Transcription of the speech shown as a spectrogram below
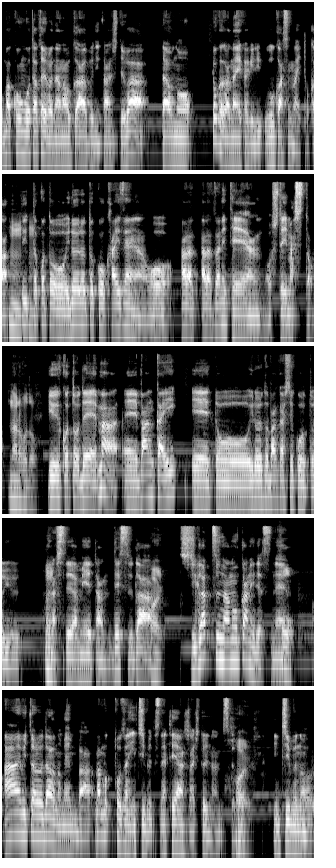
ー、まあ、今後、例えば7億アーブに関しては、DAO の許可がない限り動かさないとか、っていったことをいろいろとこう改善案を新たに提案をしていますと。なるほど。いうことで、まあ、えー、挽回、えっ、ー、と、いろいろと挽回していこうというふうな姿勢は見えたんですが、うんはい、4月7日にですね、アービトルダウンのメンバー、まあ、当然一部ですね、提案者一人なんですけど、はい、一部の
